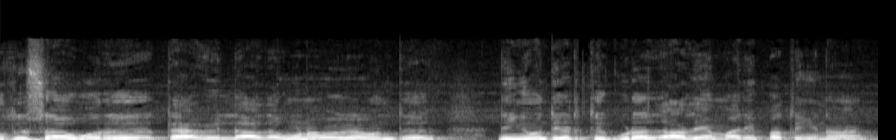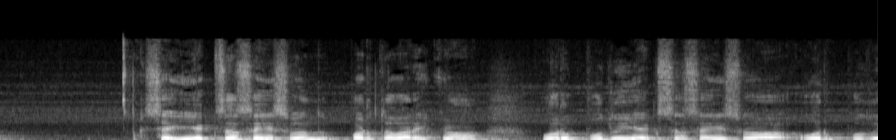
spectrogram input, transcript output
புதுசாக ஒரு தேவையில்லாத உணவுகளை வந்து நீங்கள் வந்து எடுத்துக்கூடாது அதே மாதிரி பார்த்தீங்கன்னா எக்ஸசைஸ் வந்து பொறுத்த வரைக்கும் ஒரு புது எக்ஸசைஸோ ஒரு புது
